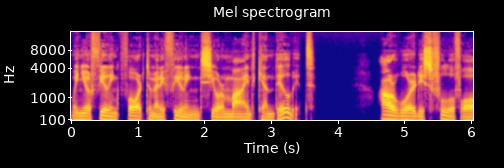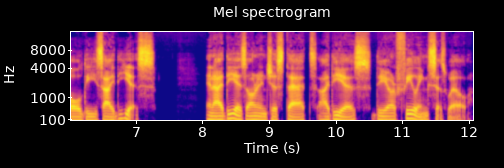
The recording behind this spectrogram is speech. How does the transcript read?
When you're feeling far too many feelings your mind can deal with. Our world is full of all these ideas. And ideas aren't just that, ideas, they are feelings as well.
